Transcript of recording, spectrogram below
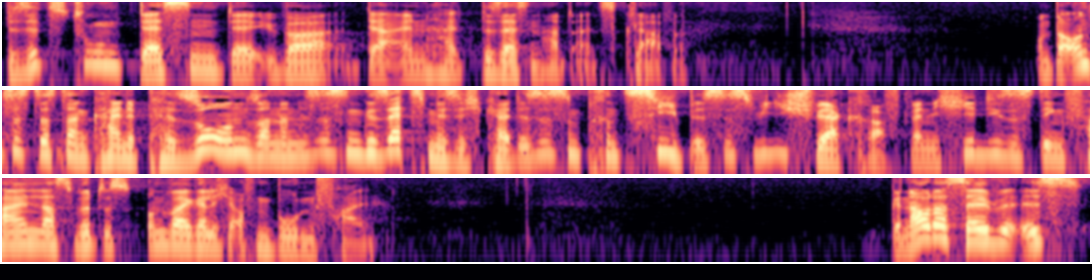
Besitztum dessen, der, über, der einen halt besessen hat als Sklave. Und bei uns ist das dann keine Person, sondern es ist eine Gesetzmäßigkeit, es ist ein Prinzip, es ist wie die Schwerkraft. Wenn ich hier dieses Ding fallen lasse, wird es unweigerlich auf den Boden fallen. Genau dasselbe ist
